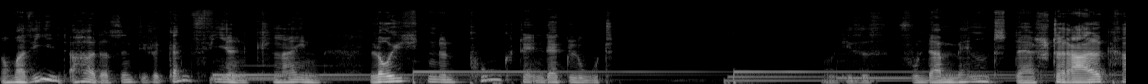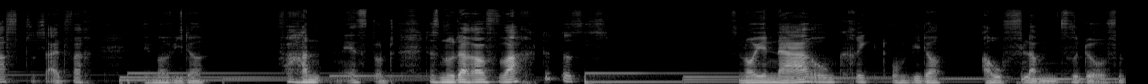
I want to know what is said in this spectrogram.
nochmal sieht, ah, das sind diese ganz vielen kleinen leuchtenden Punkte in der Glut. So dieses Fundament der Strahlkraft, das einfach immer wieder vorhanden ist und das nur darauf wartet, dass es neue Nahrung kriegt, um wieder aufflammen zu dürfen.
